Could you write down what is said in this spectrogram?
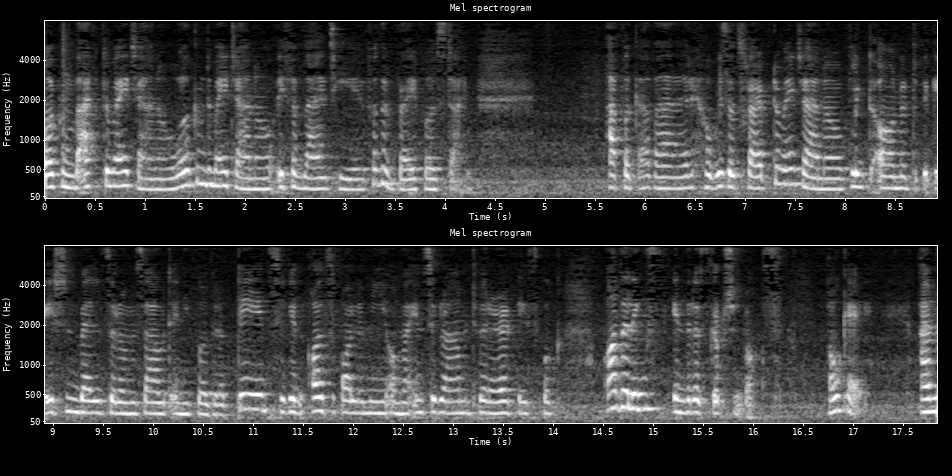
welcome back to my channel. Welcome to my channel if you've landed here for the very first time. Apa kabar? Hope you subscribed to my channel, clicked on notification bell so don't miss out any further updates. You can also follow me on my Instagram, Twitter, Facebook, all the links in the description box. Okay, I'm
